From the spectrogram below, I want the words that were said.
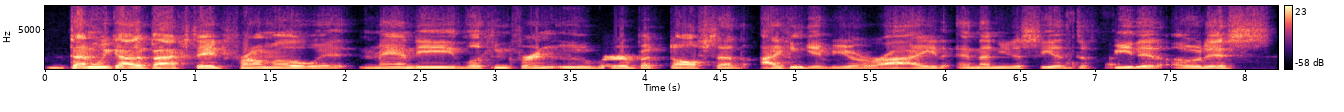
then we got a backstage promo with Mandy looking for an Uber, but Dolph said, "I can give you a ride," and then you just see a defeated Otis.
